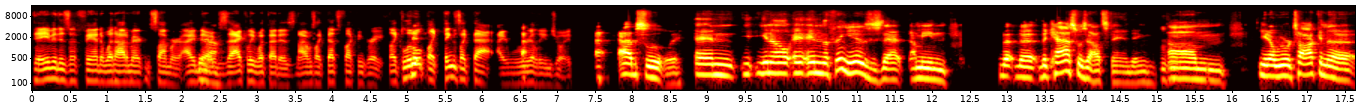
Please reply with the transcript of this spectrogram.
david is a fan of wet hot american summer i know Yeah. exactly what that is and i was like that's fucking great like little It- like things like that i really enjoyed Absolutely. And you know, and, and the thing is, is that I mean, the the the cast was outstanding. Mhm. Um, you know, we were talking to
